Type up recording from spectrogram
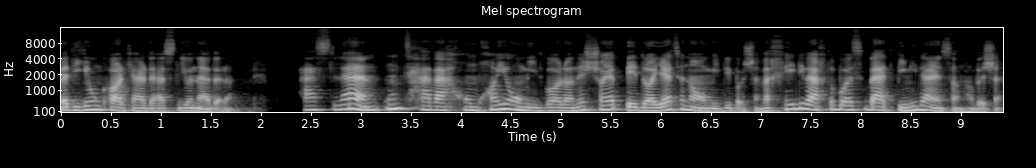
و دیگه اون کار کرده اصلی رو ندارن اصلا اون توهم های امیدوارانه شاید بدایت ناامیدی باشن و خیلی وقتا باعث بدبینی در انسانها بشن.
